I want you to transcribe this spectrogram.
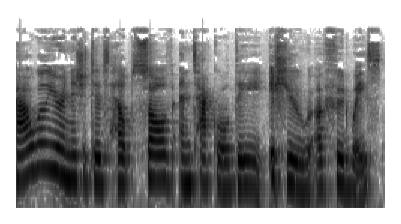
how will your initiatives help solve and tackle the issue of food waste?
